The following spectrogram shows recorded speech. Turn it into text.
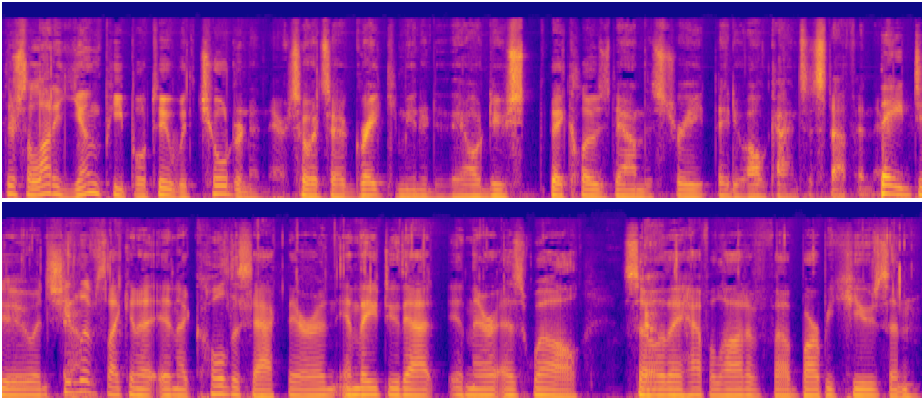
there's a lot of young people too with children in there. So it's a great community. They all do. They close down the street. They do all kinds of stuff in there. They do, and she lives like in a in a cul-de-sac there, and, and they do that in there as well. So they have a lot of uh, barbecues and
